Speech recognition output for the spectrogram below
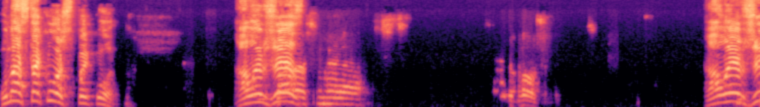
У нас також спекотно. Але вже, Зараз ми... Прошу. Але вже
